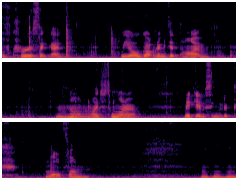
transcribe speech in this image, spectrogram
Of course, like we all got limited time. No, I just want to make everything look more fun. Mm-hmm.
